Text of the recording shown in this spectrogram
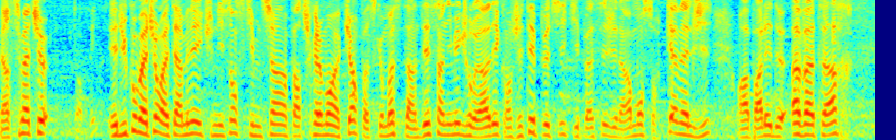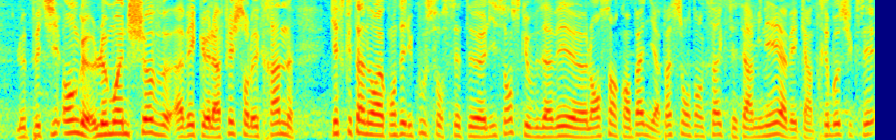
Merci Mathieu. Et du coup, Mathieu, on va terminer avec une licence qui me tient particulièrement à cœur parce que moi, c'était un dessin animé que je regardais quand j'étais petit qui passait généralement sur Canal J. On va parler de Avatar, le petit angle, le moine chauve avec euh, la flèche sur le crâne. Qu'est-ce que tu as à nous raconter du coup sur cette euh, licence que vous avez euh, lancée en campagne il n'y a pas si longtemps que ça, que c'est terminé avec un très beau succès,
